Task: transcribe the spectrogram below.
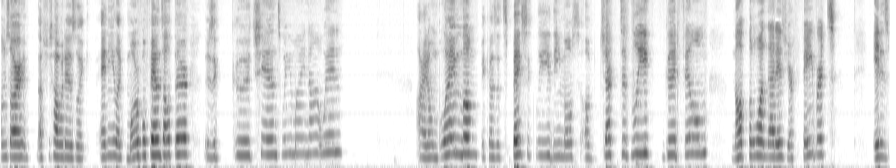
I'm sorry. That's just how it is. Like, any, like, Marvel fans out there, there's a good chance we might not win. I don't blame them because it's basically the most objectively good film, not the one that is your favorite. It is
